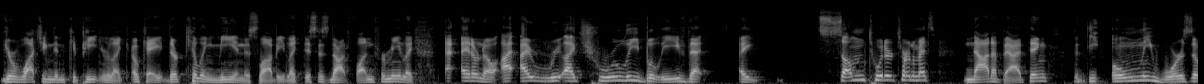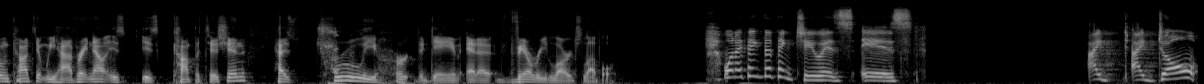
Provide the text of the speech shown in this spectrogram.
you're watching them compete, and you're like, okay, they're killing me in this lobby. Like this is not fun for me. Like I, I don't know. I I, re- I truly believe that a some Twitter tournaments, not a bad thing. But the only Warzone content we have right now is is competition has truly hurt the game at a very large level. Well, I think the thing too is is I I don't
